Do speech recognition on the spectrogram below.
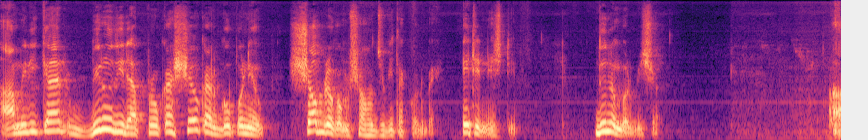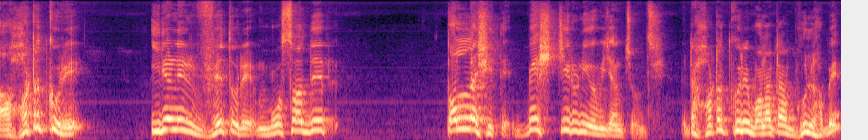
আমেরিকার বিরোধীরা প্রকাশ্যে হোক আর গোপনে হোক সব রকম সহযোগিতা করবে। এটি নিশ্চিত। দুই নম্বর বিষয়। হঠাৎ করে ইরানের ভেতরে মোসাদের তল্লাশিতে বেশ চিরুনি অভিযান চলছে। এটা হঠাৎ করে বলাটা ভুল হবে।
